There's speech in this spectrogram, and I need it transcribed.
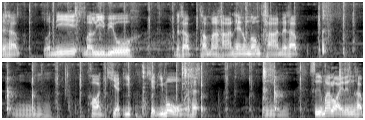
นะครับ วันนี้มารีวิวนะครับทำอาหารให้น้องๆทานนะครับอมทอดเขียดอีเขียดอีโม่นะฮะอืมซื้อมาอร่อยหนึ่งครับ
